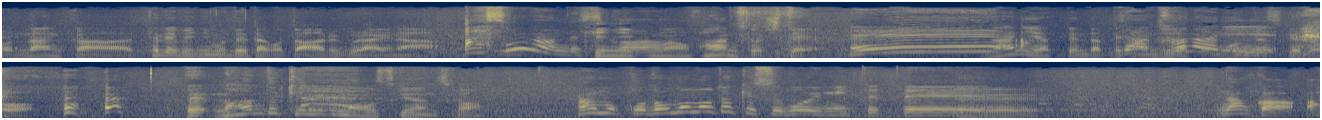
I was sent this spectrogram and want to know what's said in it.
はい。なんかテレビにも出たことあるぐらいなあそうなんですか。筋肉マンファンとして。へえ。何やってんだって感じだと思うんですけどえなんで筋肉マンお好きなんですか？あもう子供の時すごい見てて、えなんかあ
